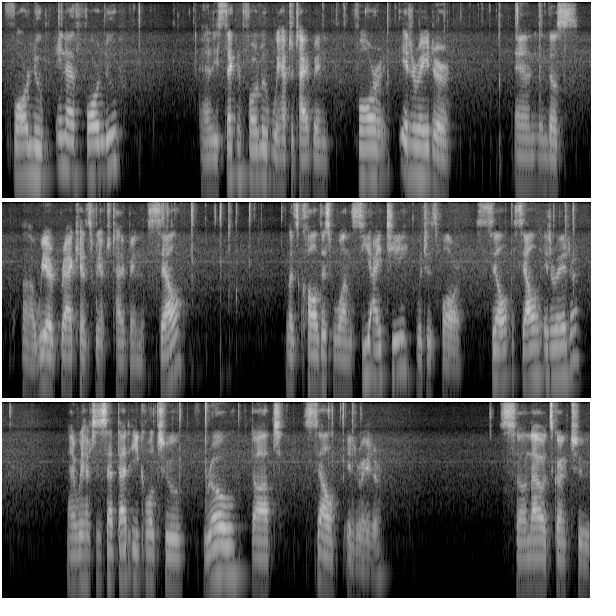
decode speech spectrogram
for loop in a for loop. And the second for loop, we have to type in for iterator and in those uh, weird brackets, we have to type in cell. Let's call this one CIT, which is for cell, cell iterator. And we have to set that equal to row dot cell iterator. So now it's going to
